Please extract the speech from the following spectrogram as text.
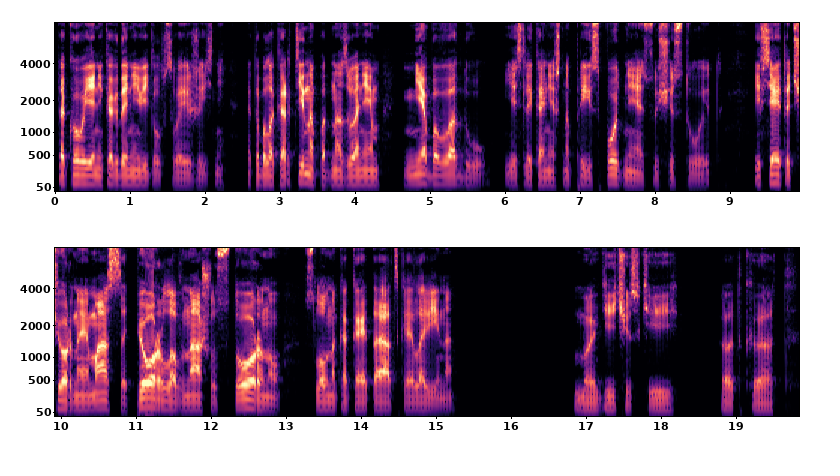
Такого я никогда не видел в своей жизни. Это была картина под названием «Небо в аду», если, конечно, преисподняя существует. И вся эта черная масса перла в нашу сторону, словно какая-то адская лавина. «Магический «Откат», —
